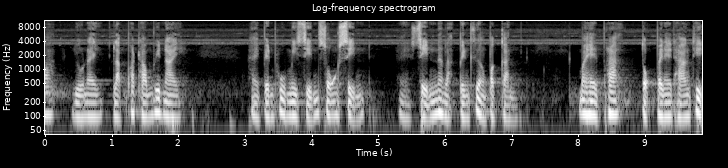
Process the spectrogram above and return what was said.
วะ อยู่ในหลักพระธรรมวินัย ให้เป็นผู้มีศีลทรงศีลศีลนั่นแหละเป็นเครื่องประกัน ไม่ให้พระตกไปในทางที่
